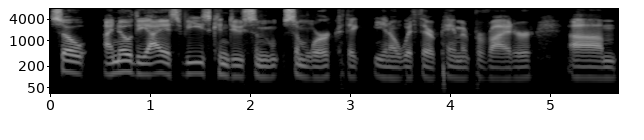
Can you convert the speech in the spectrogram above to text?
So I know the ISVs can do some some work. They you know with their payment provider. Um,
